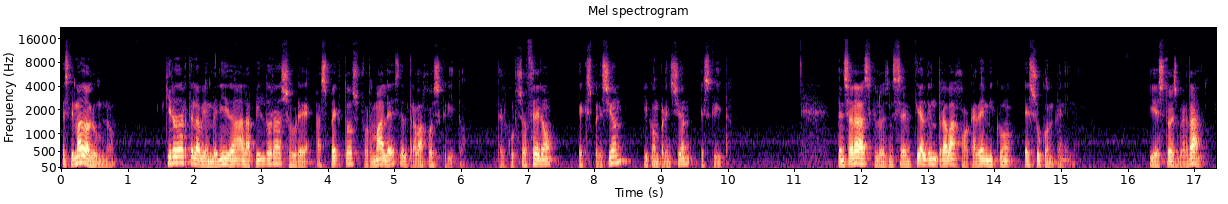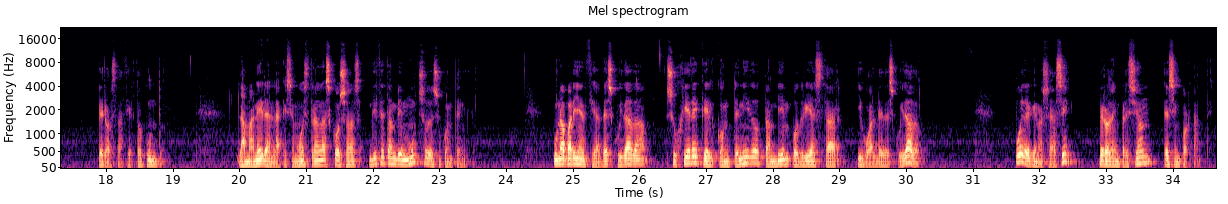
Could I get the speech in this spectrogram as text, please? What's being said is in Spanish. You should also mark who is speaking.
Speaker 1: Estimado alumno, quiero darte la bienvenida a la píldora sobre aspectos formales del trabajo escrito, del curso cero, expresión y comprensión escrita. Pensarás que lo esencial de un trabajo académico es su contenido. Y esto es verdad, pero hasta cierto punto. La manera en la que se muestran las cosas dice también mucho de su contenido. Una apariencia descuidada sugiere que el contenido también podría estar igual de descuidado. Puede que no sea así, pero la impresión es importante.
